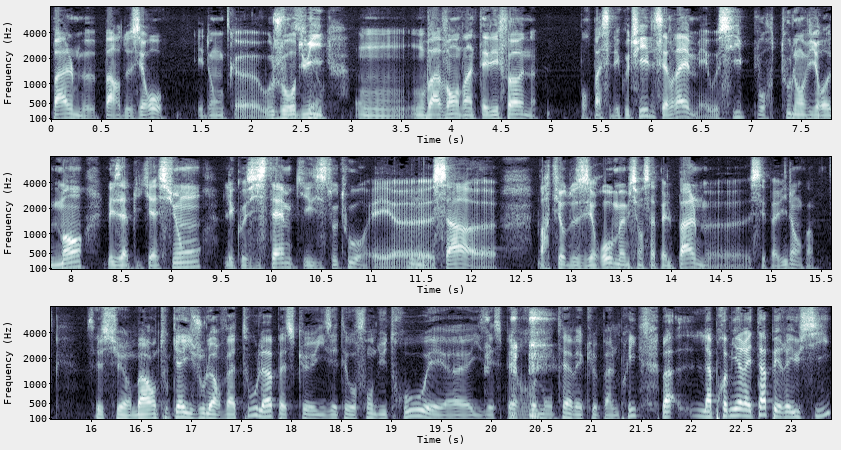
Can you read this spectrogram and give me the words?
Palm part de zéro. Et donc aujourd'hui, on, on, va vendre un téléphone pour passer des coups de fil, c'est vrai, mais aussi pour tout l'environnement, les applications, l'écosystème qui existe autour. Et euh, mm. ça, euh, partir de zéro, même si on s'appelle Palm, euh, c'est pas évident, quoi. C'est sûr. Bah, en tout cas, ils jouent leur va-tout là parce qu'ils étaient au fond du trou et ils espèrent remonter avec le Palm Prix. Bah, la première étape est réussie.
